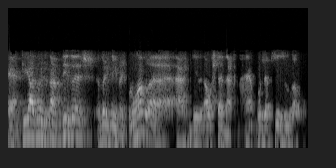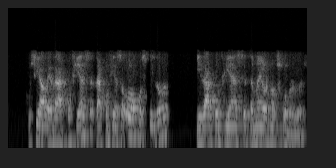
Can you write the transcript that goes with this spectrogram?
É, aqui há, dois, há medidas a dois níveis. Por um lado, há, há os estándares, não é? Hoje é preciso, crucial é dar confiança, dar confiança ao consumidor e dar confiança também aos nossos colaboradores.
